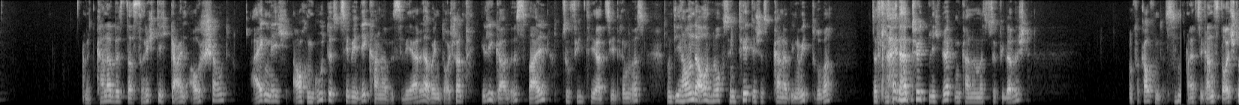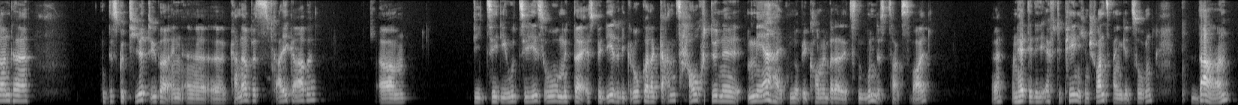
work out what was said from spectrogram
mit Cannabis, das richtig geil ausschaut, eigentlich auch ein gutes CBD-Cannabis wäre, aber in Deutschland illegal ist, weil zu viel THC drin ist. Und die hauen da auch noch synthetisches Cannabinoid drüber, das leider tödlich wirken kann, wenn man es zu viel erwischt. Und verkaufen das. Also ganz Deutschland äh, diskutiert über eine äh, äh, Cannabis-Freigabe. Ähm, die CDU, CSU mit der SPD, also die GroKo hat eine ganz hauchdünne Mehrheit nur bekommen bei der letzten Bundestagswahl ja, und hätte die FDP nicht in den Schwanz eingezogen, dann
